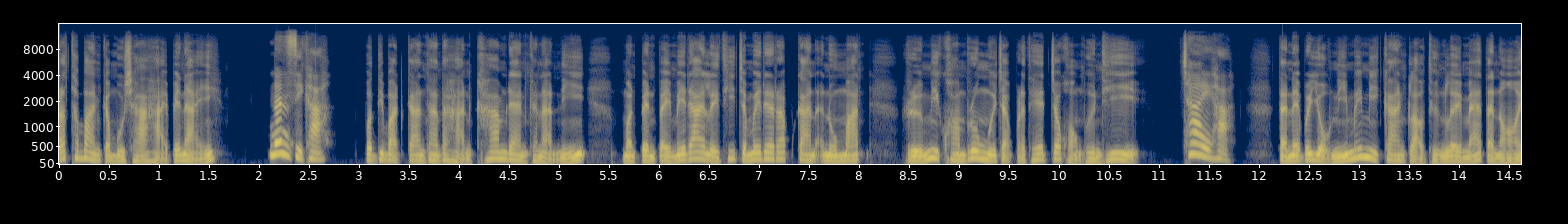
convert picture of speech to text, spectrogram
รัฐบาลกัมพูชาหายไปไหน นั่นสิคะ ปฏิบัติการทางทหารข้ามแดนขนาดนี้ มันเป็นไปไม่ได้เลยที่จะไม่ได้รับการอนุมัติ หรือมีความร่วมมือจากประเทศเจ้าของพื้นที่ ใช่ค่ะ แต่ในประโยคนี้ไม่มีการกล่าวถึงเลยแม้แต่น้อย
